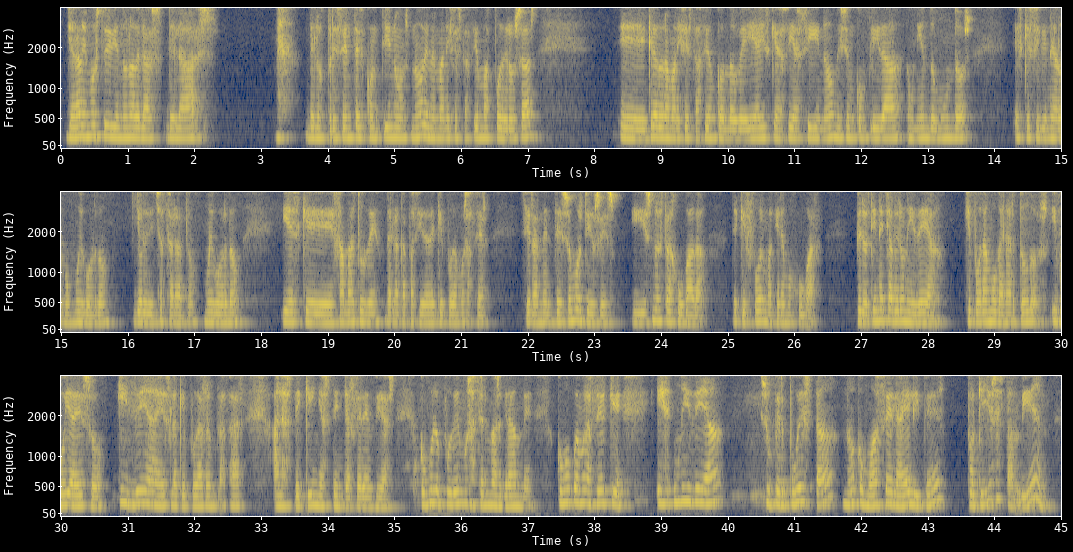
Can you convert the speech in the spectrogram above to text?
yo ahora mismo estoy viviendo una de las de las de los presentes continuos, ¿no? De mi manifestación más poderosas. he creado una manifestación cuando veíais que hacía así, ¿no? Misión cumplida, uniendo mundos. Es que se viene algo muy gordo. Yo lo he dicho hace rato, muy gordo y es que jamás dude de la capacidad de que podemos hacer si realmente somos dioses y es nuestra jugada de qué forma queremos jugar. Pero tiene que haber una idea que podamos ganar todos y voy a eso. ¿Qué idea es la que pueda reemplazar a las pequeñas de interferencias? ¿Cómo lo podemos hacer más grande? ¿Cómo podemos hacer que una idea superpuesta, ¿no? Como hace la élite, porque ellos están bien.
